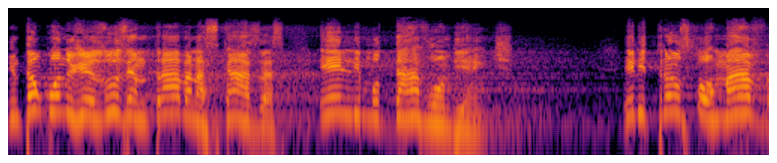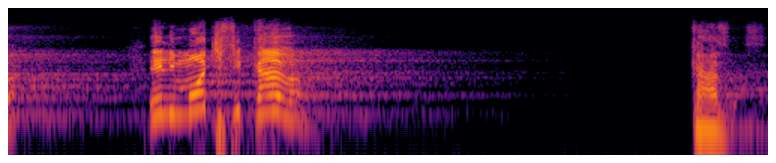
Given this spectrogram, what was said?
Então, quando Jesus entrava nas casas, ele mudava o ambiente, ele transformava, ele modificava casas,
